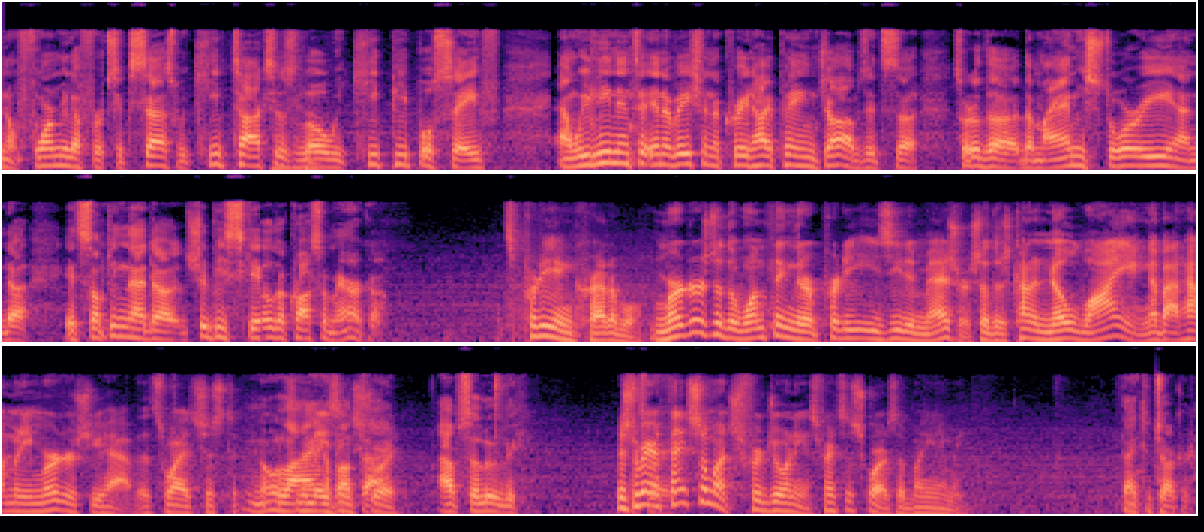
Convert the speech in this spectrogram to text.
know, formula for success. We keep taxes low, we keep people safe, and we lean into innovation to create high-paying jobs. It's sort of the, the Miami story, and it's something that should be scaled across America. It's pretty incredible. Murders are the one thing that are pretty easy to measure. So there's kind of no lying about how many murders you have. That's why it's just a, no lying an amazing about story. that. Absolutely. Mr. That's Mayor, right. thanks so much for joining us. Francis Suarez of Miami. Thank you, Tucker.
